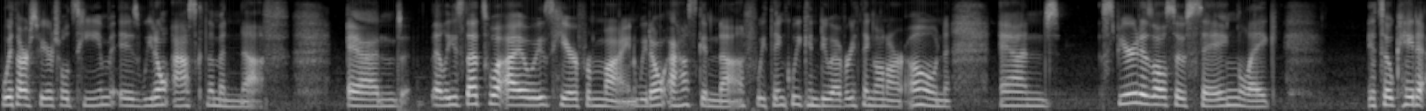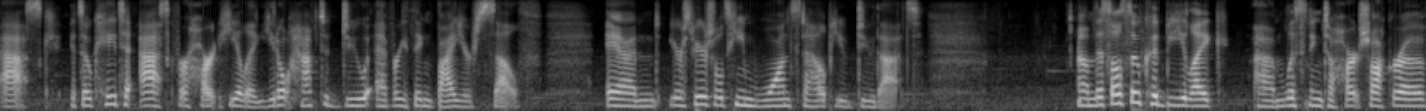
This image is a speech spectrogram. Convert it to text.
with our spiritual team is we don't ask them enough. And at least that's what I always hear from mine. We don't ask enough. We think we can do everything on our own. And spirit is also saying like it's okay to ask. It's okay to ask for heart healing. You don't have to do everything by yourself and your spiritual team wants to help you do that. Um, this also could be like um, listening to heart chakra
